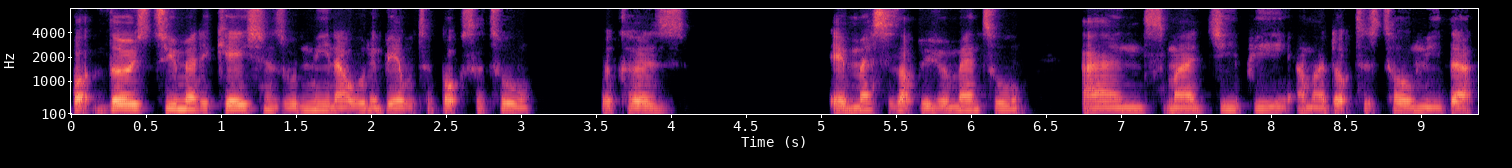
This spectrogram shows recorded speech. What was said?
but those two medications would mean I wouldn't be able to box at all because it messes up with your mental. And my GP and my doctors told me that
